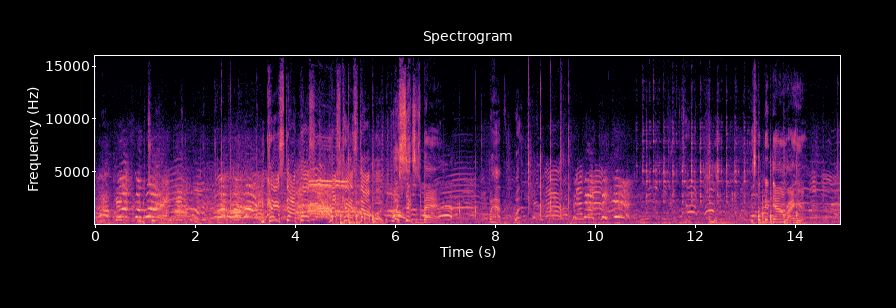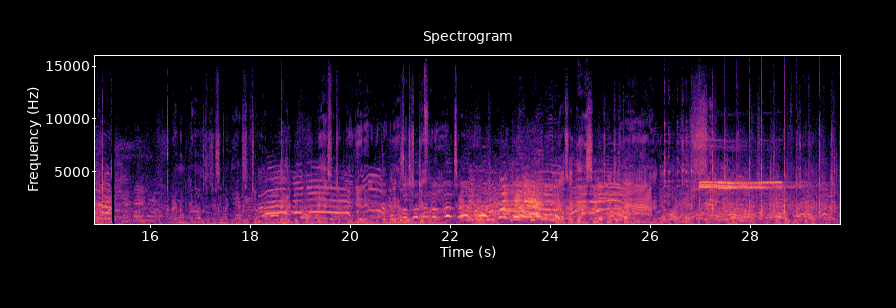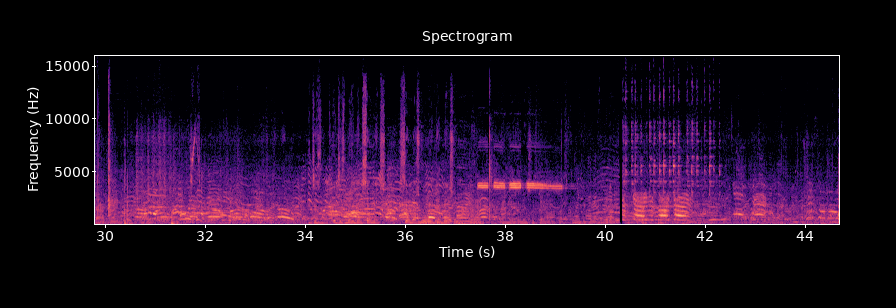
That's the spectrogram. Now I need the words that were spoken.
Yeah, maybe two. You can't stop us. Russ can't stop us. Boy, six is bad. What happened? What? It's the big down right here. I remember Down used to just seem like they had such a They had a good one. they had such a good yeah they had a good quarterback. They had They had such a different uh, tackle. And they also had good receivers, not just Don Reed. They had the other kid too. I think. Yeah, both of those kids like Don and Coach. It just it just made them so much so much more dimensional. You know? More dimensions to the offense. Come on, big boy, get up.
